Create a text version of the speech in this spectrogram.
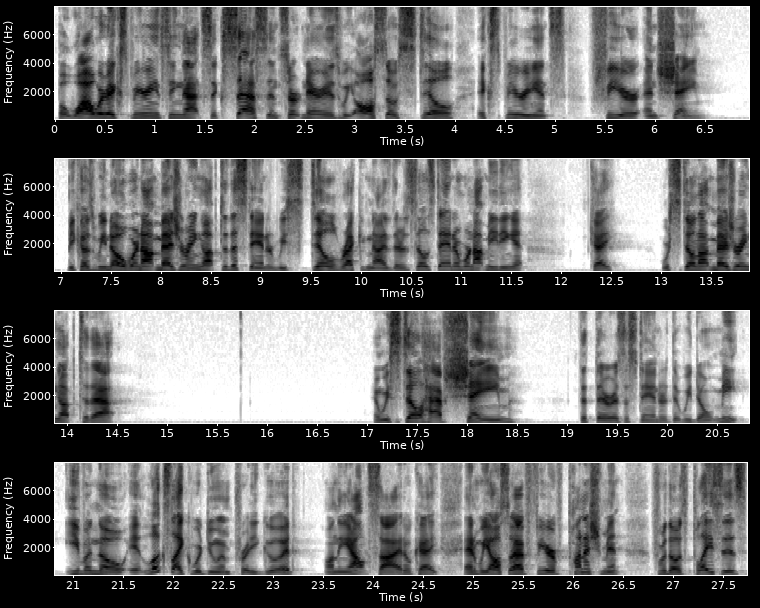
But while we're experiencing that success in certain areas, we also still experience fear and shame because we know we're not measuring up to the standard. We still recognize there's still a standard, we're not meeting it. Okay? We're still not measuring up to that. And we still have shame that there is a standard that we don't meet, even though it looks like we're doing pretty good on the outside, okay? And we also have fear of punishment for those places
